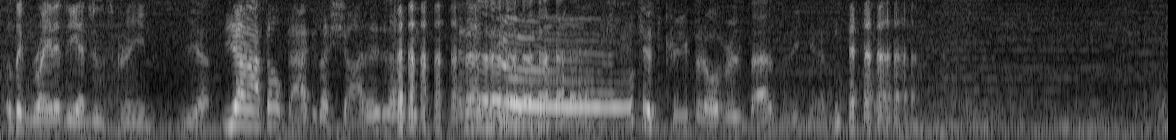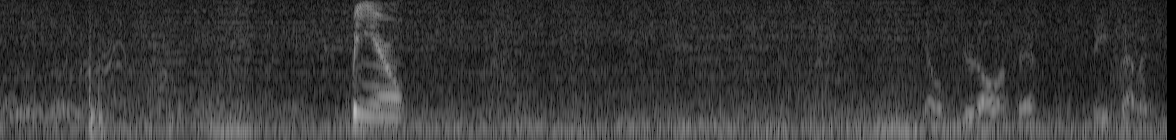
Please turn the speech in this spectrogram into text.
It was like right at the edge of the screen. yeah. Yeah, I felt bad because I shot it. And I, was like, and I was like, no. Just creep it over as fast as you can. Meow. Yeah, we'll do it all up there. Safe that way.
